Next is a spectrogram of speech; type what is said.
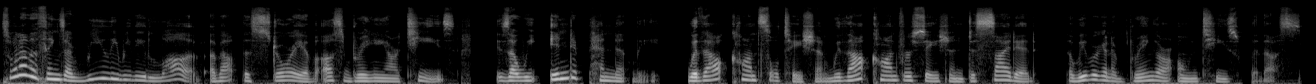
So, one of the things I really, really love about the story of us bringing our teas is that we independently, without consultation, without conversation, decided that we were going to bring our own teas with us.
